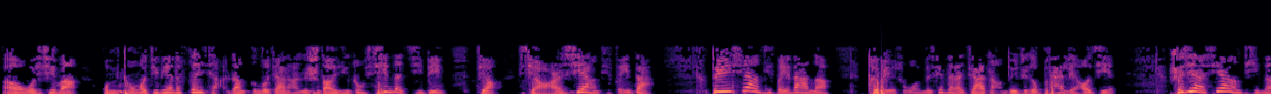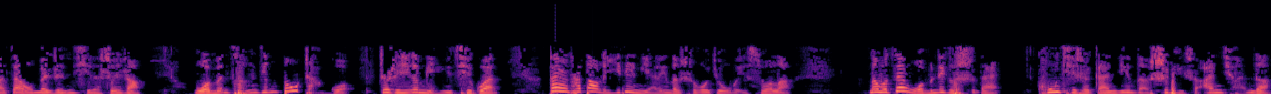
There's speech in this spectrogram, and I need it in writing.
呃，我希望我们通过今天的分享，让更多家长认识到一种新的疾病，叫小儿腺样体肥大。对于腺样体肥大呢，特别是我们现在的家长对这个不太了解。实际上，腺样体呢，在我们人体的身上，我们曾经都长过，这是一个免疫器官。但是他到了一定年龄的时候就萎缩了。那么在我们这个时代，空气是干净的，食品是安全的，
